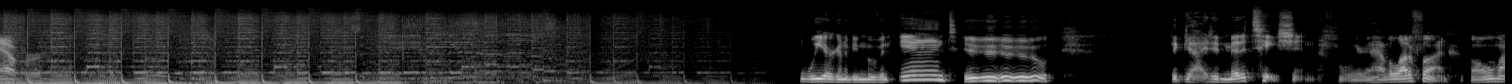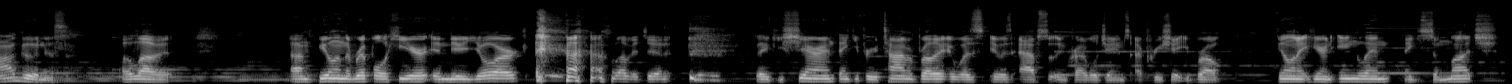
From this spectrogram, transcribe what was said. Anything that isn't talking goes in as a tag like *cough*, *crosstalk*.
ever. We are going to be moving into the guided meditation. We're going to have a lot of fun. Oh my goodness. I love it. I'm feeling the ripple here in New York. *laughs* I love it, Janet. Thank you, Sharon. Thank you for your time, brother. It was it was absolutely incredible, James. I appreciate you, bro. Feeling it here in England. Thank you so much.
